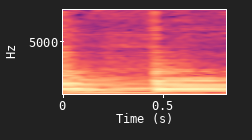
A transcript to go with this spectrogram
Música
